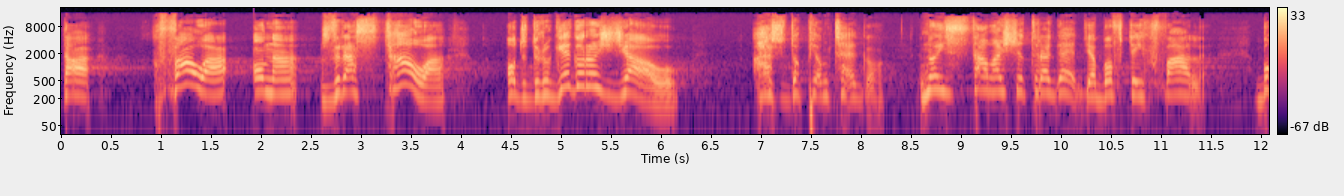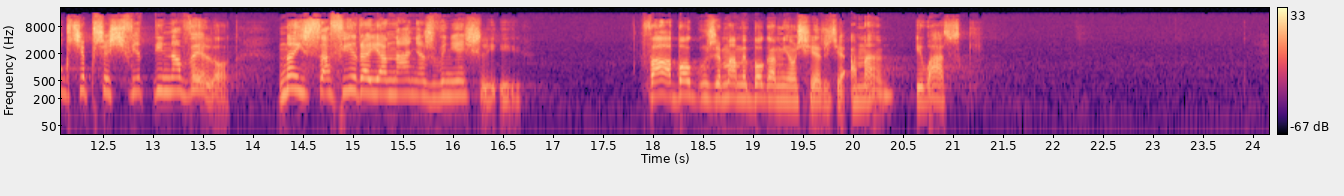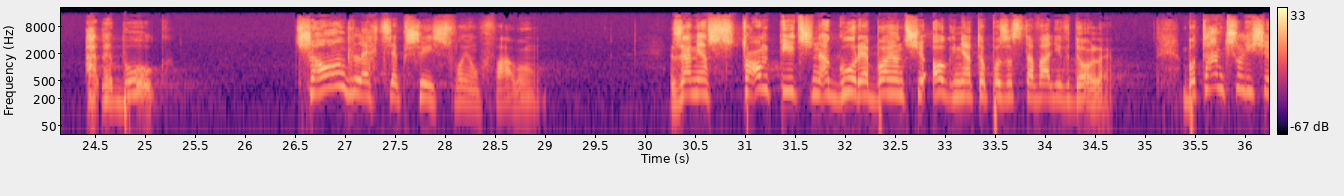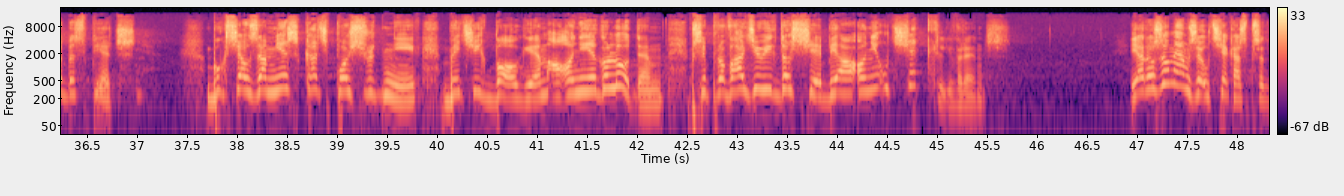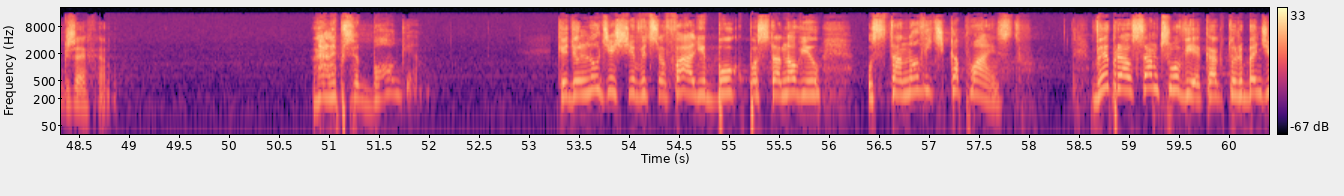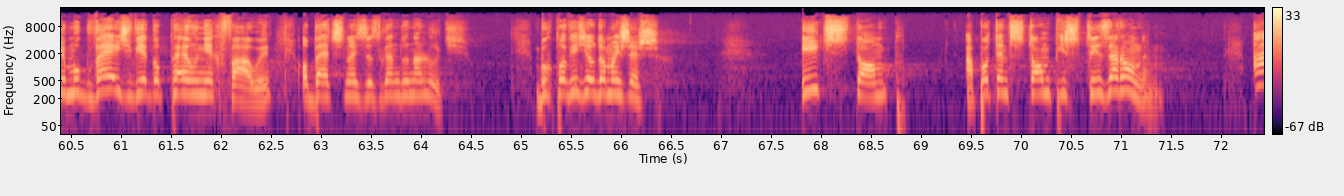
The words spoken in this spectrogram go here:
ta chwała, ona wzrastała od drugiego rozdziału aż do piątego. No i stała się tragedia, bo w tej chwale Bóg cię prześwietli na wylot. No i Safira i Ananiasz wynieśli ich. Chwała Bogu, że mamy Boga miłosierdzia. Amen. I łaski. Ale Bóg ciągle chce przyjść swoją chwałą. Zamiast stąpić na górę, bojąc się ognia, to pozostawali w dole, bo tam czuli się bezpiecznie. Bóg chciał zamieszkać pośród nich, być ich Bogiem, a oni Jego ludem. Przyprowadził ich do siebie, a oni uciekli wręcz. Ja rozumiem, że uciekasz przed grzechem, no ale przed Bogiem. Kiedy ludzie się wycofali, Bóg postanowił ustanowić kapłaństwo. Wybrał sam człowieka, który będzie mógł wejść w jego pełnię chwały, obecność ze względu na ludzi. Bóg powiedział do Mojżesza: idź, stąp, a potem wstąpisz ty z Aaronem.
